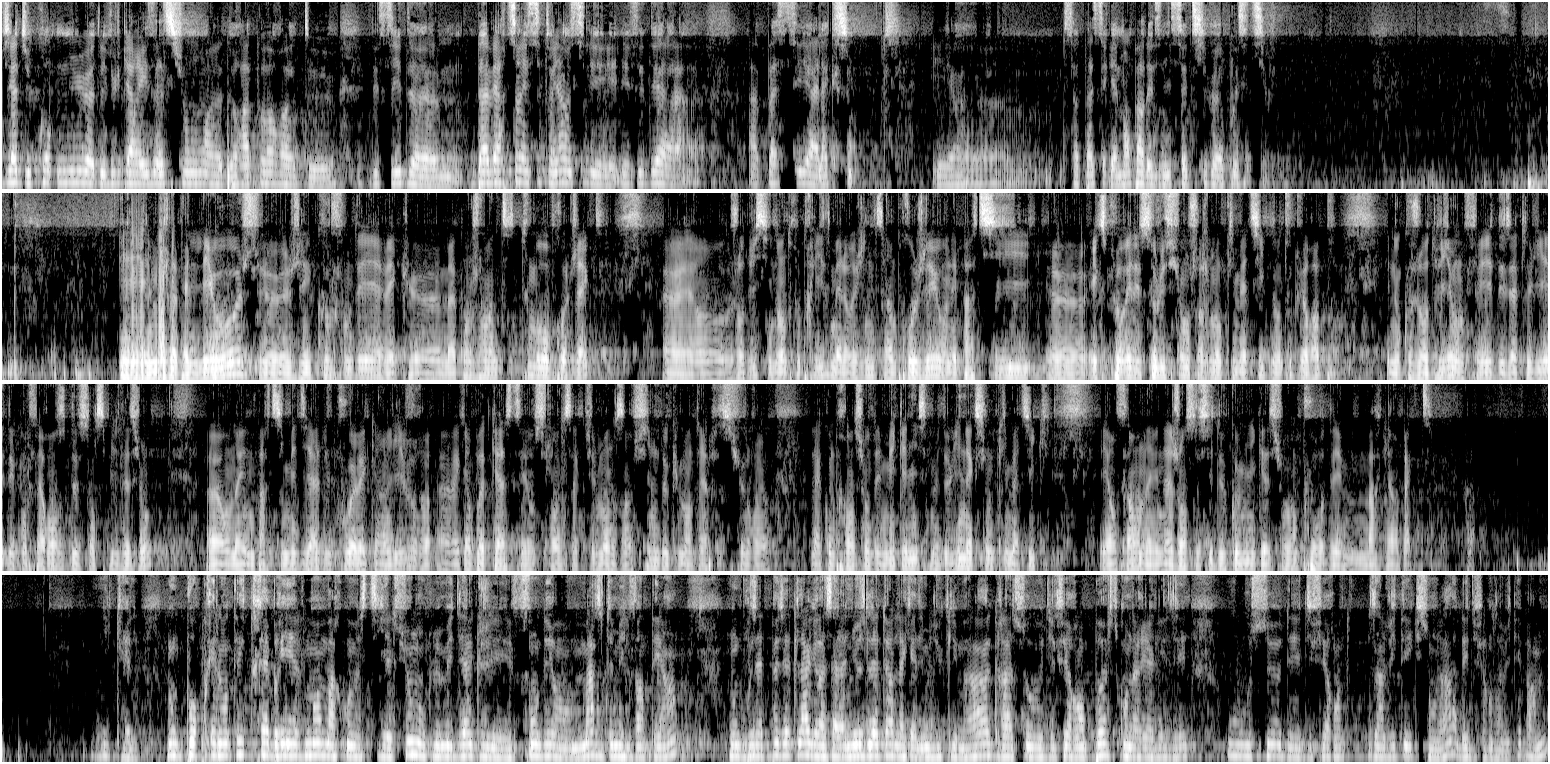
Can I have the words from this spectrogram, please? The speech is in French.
via du contenu de vulgarisation, de rapports, d'essayer de, d'avertir les citoyens aussi, les, aider à passer à l'action. Et euh, ça passe également par des initiatives euh, positives. Et moi je m'appelle Léo, j'ai cofondé avec euh, ma conjointe Tomorrow Project. Euh, Aujourd'hui c'est une entreprise, mais à l'origine c'est un projet où on est parti euh, explorer des solutions au changement climatique dans toute l'Europe. Et donc aujourd'hui on fait des ateliers, des conférences de sensibilisation. Euh, on a une partie média du coup avec un livre, avec un podcast et on se lance actuellement dans un film documentaire sur la compréhension des mécanismes de l'inaction climatique. Et enfin, on a une agence aussi de communication pour des marques à impact. Nickel. Donc pour présenter très brièvement Marco Investigation, donc le média que j'ai fondé en mars 2021. Donc vous êtes peut-être là grâce à la newsletter de l'Académie du Climat, grâce aux différents posts qu'on a réalisés ou ceux des différents invités qui sont là, des différents invités, pardon.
